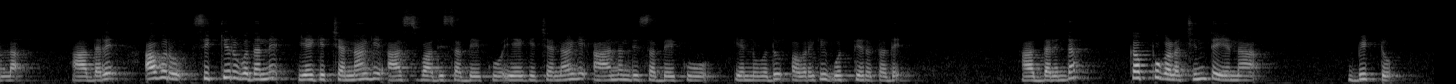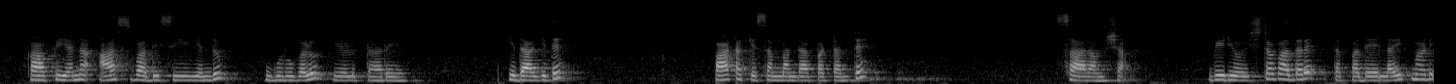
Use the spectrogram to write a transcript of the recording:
ಅಲ್ಲ. ಆದರೆ ಅವರು ಸಿಕ್ಕಿರುವುದನ್ನೇ ಹೇಗೆ ಚೆನ್ನಾಗಿ ಆಸ್ವಾದಿಸಬೇಕು, ಹೇಗೆ ಚೆನ್ನಾಗಿ ಆನಂದಿಸಬೇಕು ಎನ್ನುವುದು ಅವರಿಗೆ ಗೊತ್ತಿರುತ್ತದೆ. ಆದ್ದರಿಂದ ಕಪ್ಪುಗಳ ಚಿಂತೆಯನ್ನು ಬಿಟ್ಟು ಕಾಫಿಯನ್ನು ಆಸ್ವಾದಿಸಿ ಎಂದು ಗುರುಗಳು ಹೇಳುತ್ತಾರೆ. ಇದಾಗಿದೆ. ಪಾಠಕ್ಕೆ ಸಂಬಂಧಪಟ್ಟಂತೆ ಸಾರಾಂಶ. ವಿಡಿಯೋ ಇಷ್ಟವಾದರೆ ತಪ್ಪದೇ ಲೈಕ್ ಮಾಡಿ,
